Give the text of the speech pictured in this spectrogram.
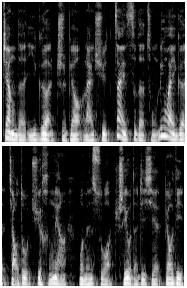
这样的一个指标，来去再次的从另外一个角度去衡量我们所持有的这些标的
